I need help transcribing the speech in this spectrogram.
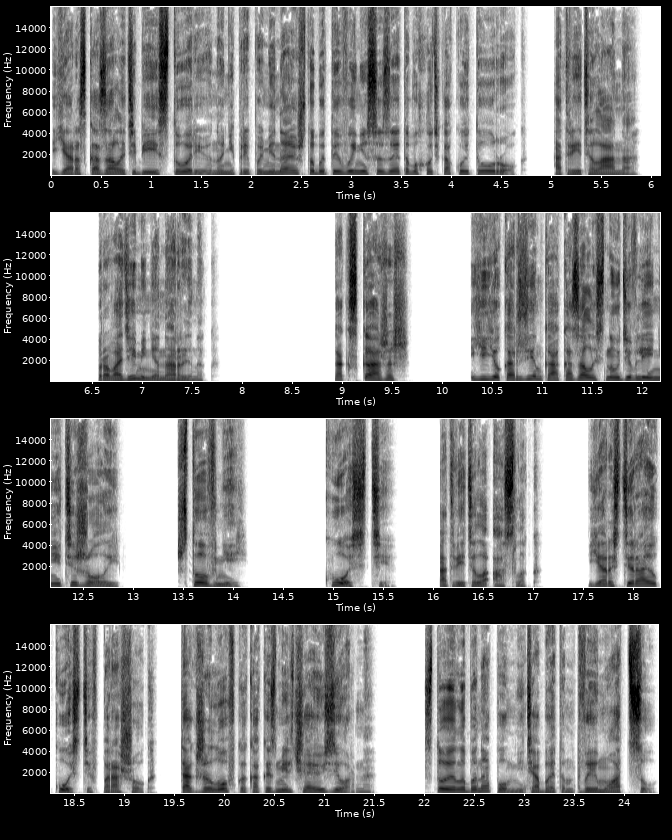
Я рассказала тебе историю, но не припоминаю, чтобы ты вынес из этого хоть какой-то урок», — ответила она. «Проводи меня на рынок». «Как скажешь». Ее корзинка оказалась на удивление тяжелой. «Что в ней?» «Кости», — ответила Аслак. «Я растираю кости в порошок, так же ловко, как измельчаю зерна. Стоило бы напомнить об этом твоему отцу».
